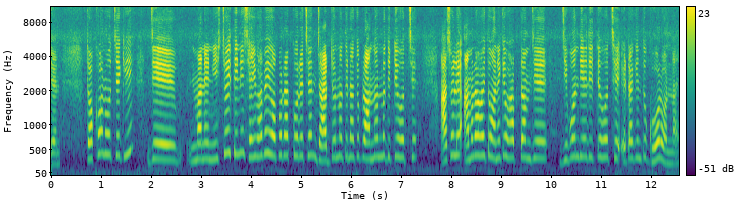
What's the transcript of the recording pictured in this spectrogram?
দেন। তখন হচ্ছে কি যে মানে নিশ্চয়ই তিনি সেইভাবেই অপরাধ করেছেন যার জন্য তেনাকে প্রাণদণ্ড দিতে হচ্ছে। আসলে আমরা হয়তো অনেকে ভাবতাম যে জীবন দিয়ে দিতে হচ্ছে, এটা কিন্তু ঘোর অন্যায়।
